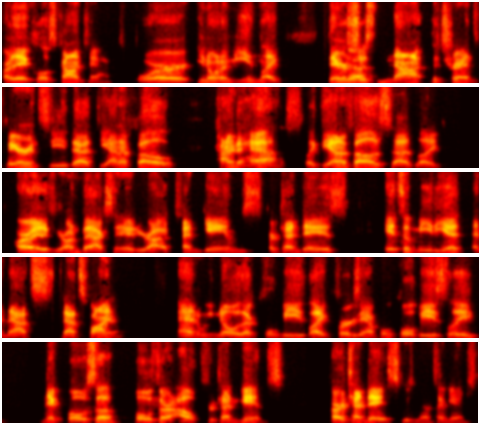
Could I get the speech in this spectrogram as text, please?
are they a close contact? Or you know what I mean? Like there's yeah. just not the transparency that the NFL kind of has. Like the NFL has said, like, all right, if you're unvaccinated, you're out of 10 games or 10 days, it's immediate and that's that's final. And we know that Cole Be like for example, Cole Beasley, Nick Bosa, both are out for 10 games or 10 days, excuse me, not 10 games.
